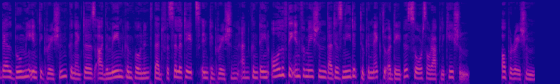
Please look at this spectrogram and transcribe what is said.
Dell Boomi integration connectors are the main component that facilitates integration and contain all of the information that is needed to connect to a data source or application. Operation.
